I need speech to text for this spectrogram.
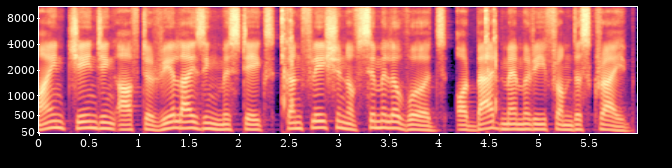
mind changing after realizing mistakes, conflation of similar words, or bad memory from the scribe.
